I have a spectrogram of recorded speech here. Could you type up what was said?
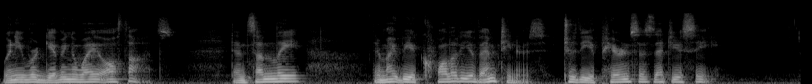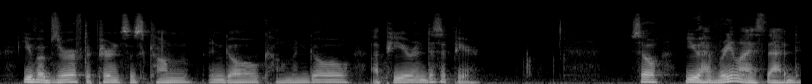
when you were giving away all thoughts. Then suddenly there might be a quality of emptiness to the appearances that you see. You've observed appearances come and go, come and go, appear and disappear. So you have realized that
